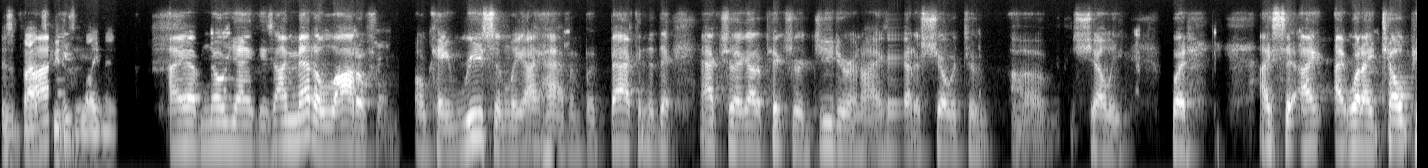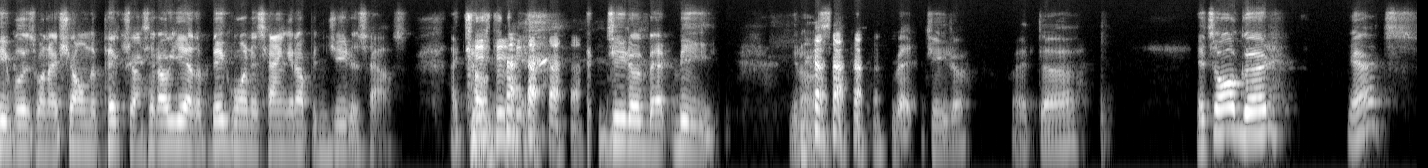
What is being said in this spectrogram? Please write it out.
His bat speed I- is lightning. I have no Yankees. I met a lot of them. Okay, recently I haven't, but back in the day, actually, I got a picture of Jeter and I, got to show it to uh, Shelly. But I said, I, I, what I tell people is when I show them the picture, I said, oh yeah, the big one is hanging up in Jeter's house. I told Jeter met me, you know, met Jeter, but uh, it's all good. Yeah, it's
